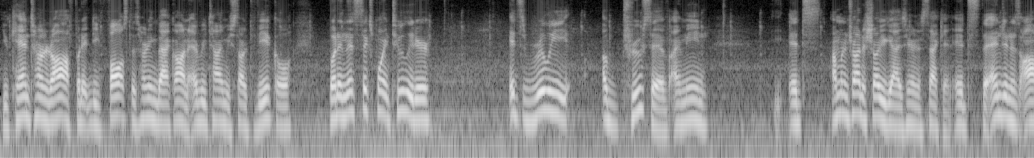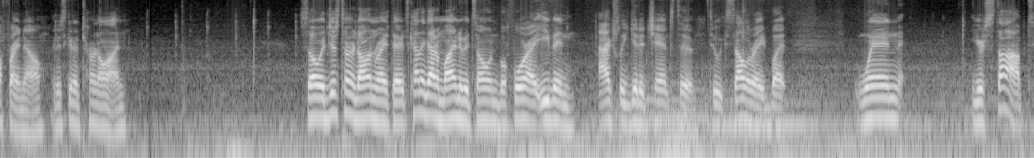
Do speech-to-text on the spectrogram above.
You can turn it off, but it defaults to turning back on every time you start the vehicle. But in this 6.2 liter, it's really obtrusive. I mean, it's I'm gonna try to show you guys here in a second. It's the engine is off right now and it's gonna turn on. So it just turned on right there. It's kind of got a mind of its own before I even actually get a chance to to accelerate, but when you're stopped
